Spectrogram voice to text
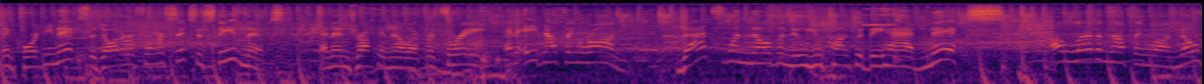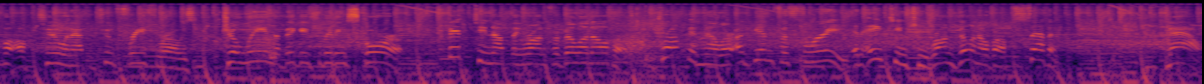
Then Courtney Mix, the daughter of former Sixer Steve Mix. And then Druckenmiller for 3. An 8-0 run. That's when Nova knew UConn could be had. Mix. 11-0 run. Nova up 2 and after two free throws. Juhline, the Big East leading scorer. 15-0 run for Villanova. Druckenmiller again for three. An 18-2 run. Villanova up seven. Now,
